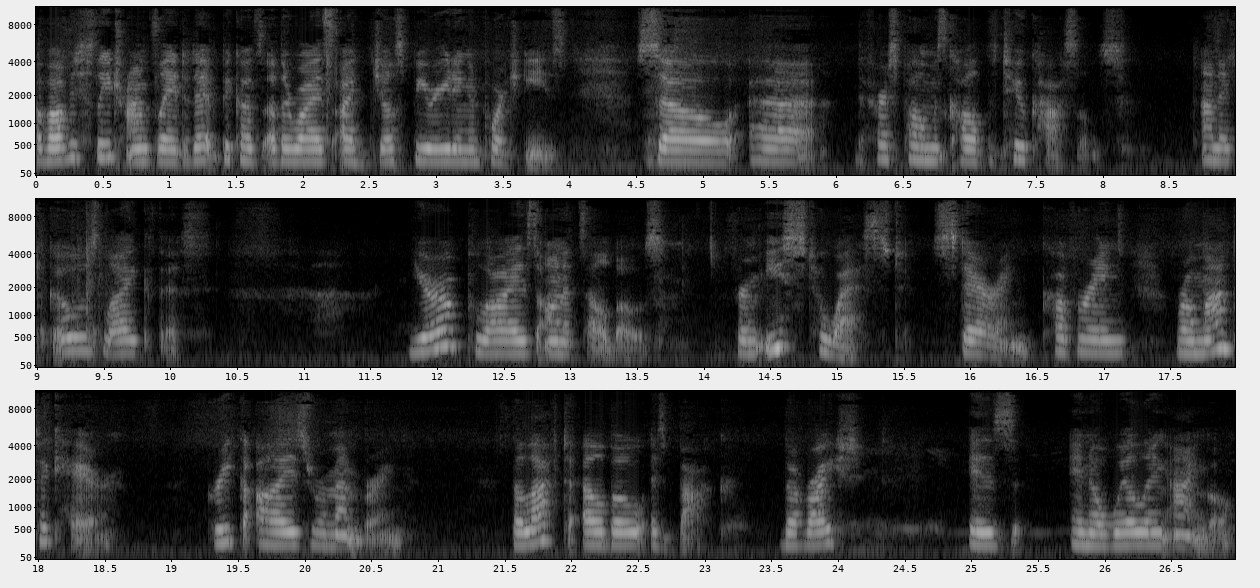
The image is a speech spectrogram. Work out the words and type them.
I've obviously translated it because otherwise I'd just be reading in Portuguese. So, uh, the first poem is called The Two Castles, and it goes like this Europe lies on its elbows, from east to west, staring, covering romantic hair, Greek eyes remembering, the left elbow is back. The right is in a willing angle.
